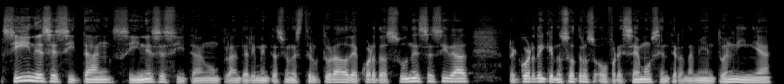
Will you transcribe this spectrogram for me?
si necesitan, si necesitan un plan de alimentación estructurado de acuerdo a su necesidad, recuerden que nosotros ofrecemos entrenamiento en línea.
